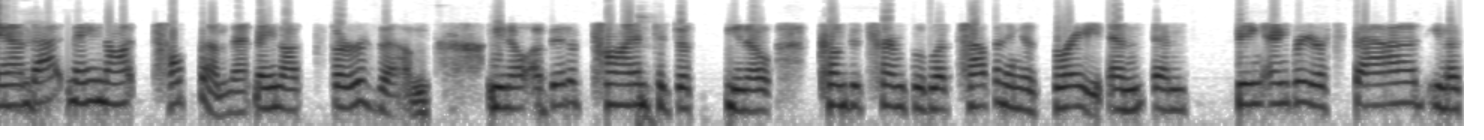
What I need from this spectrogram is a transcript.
And that may not help them. That may not serve them. You know, a bit of time to just, you know, come to terms with what's happening is great. And, and being angry or sad, you know,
